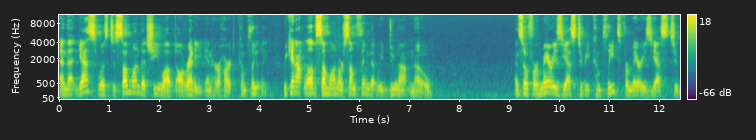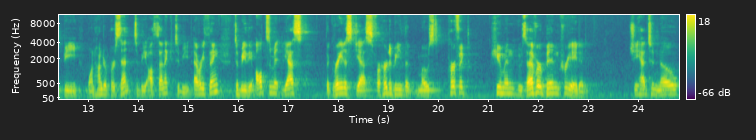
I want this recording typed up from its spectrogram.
And that yes was to someone that she loved already in her heart completely. We cannot love someone or something that we do not know. And so, for Mary's yes to be complete, for Mary's yes to be 100%, to be authentic, to be everything, to be the ultimate yes, the greatest yes, for her to be the most perfect human who's ever been created, she had to know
